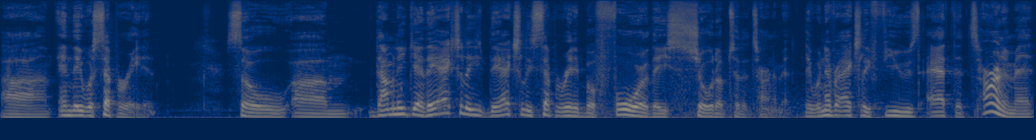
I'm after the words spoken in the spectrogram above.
Uh, and they were separated. So um, Dominique, yeah, they actually they actually separated before they showed up to the tournament. They were never actually fused at the tournament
